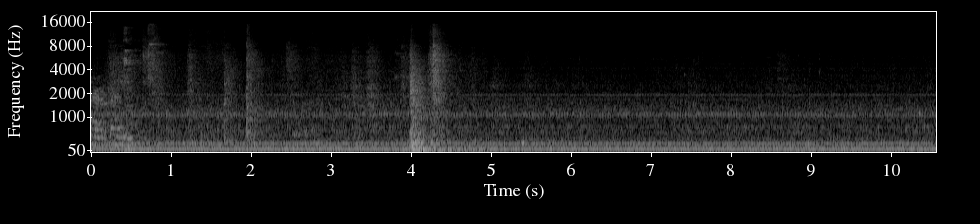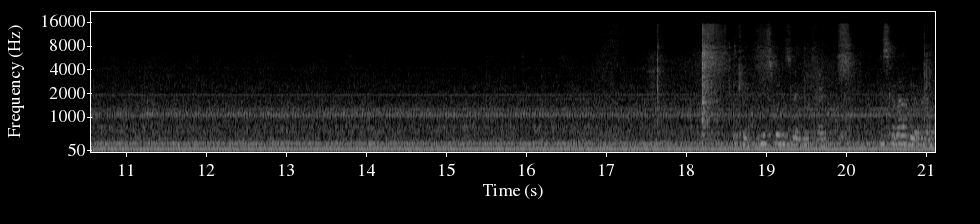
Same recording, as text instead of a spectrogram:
Alright, bye now. Okay, please put this leg inside. This cannot be around.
